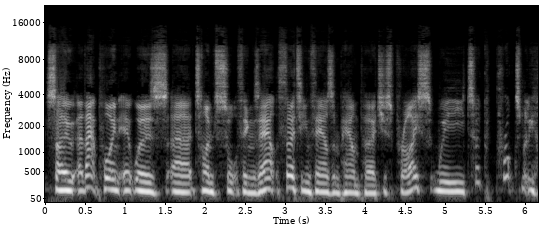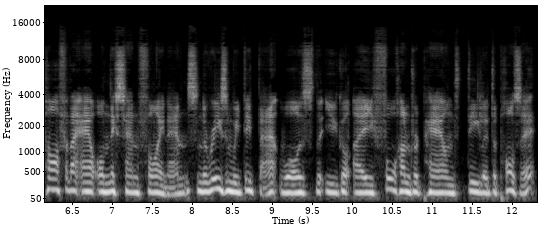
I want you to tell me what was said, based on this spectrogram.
So at that point, it was uh, time to sort things out. £13,000 purchase price. We took approximately half of that out on Nissan Finance. And the reason we did that was that you got a £400 dealer deposit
